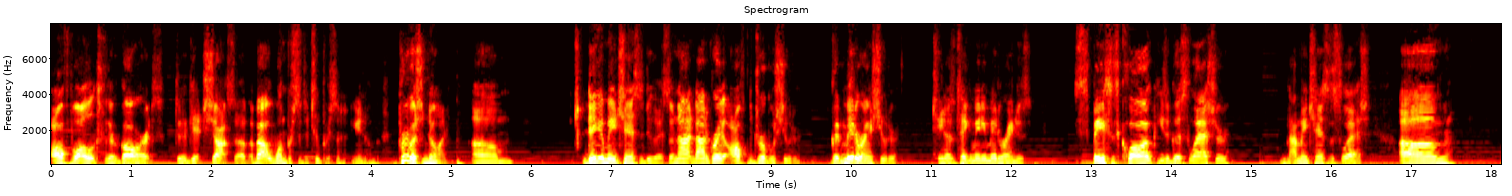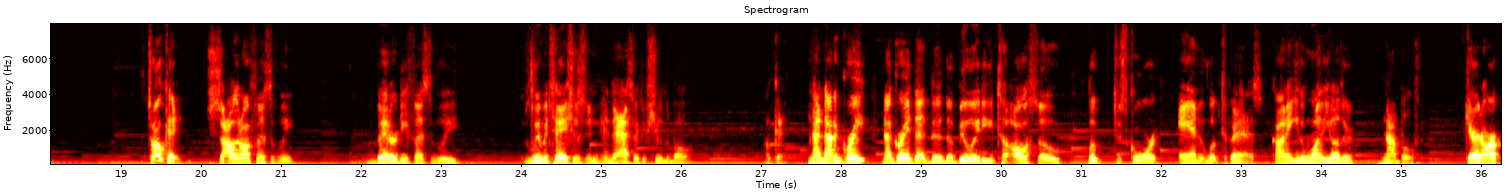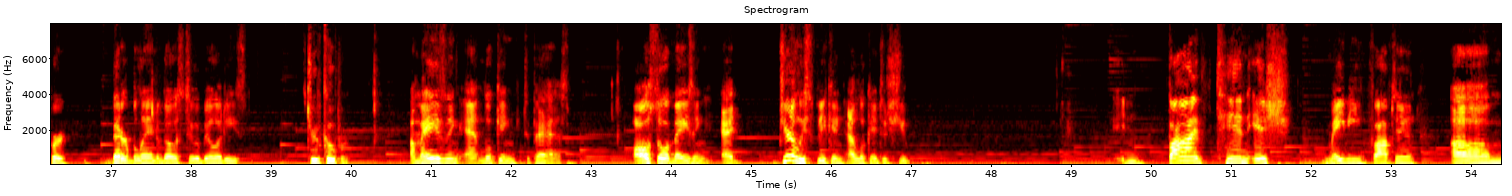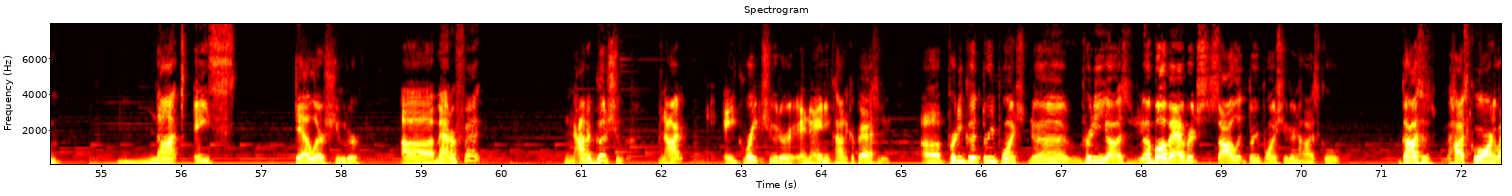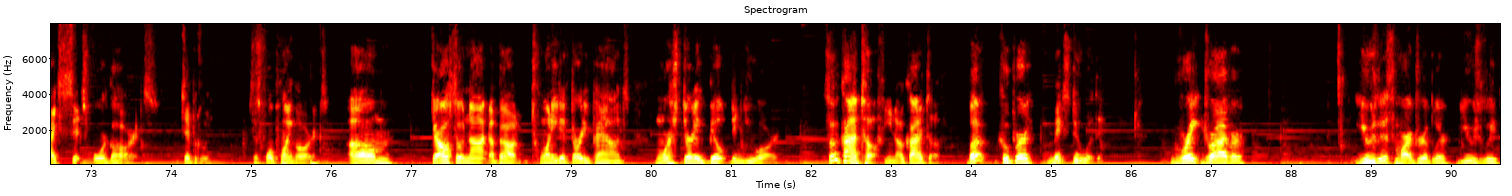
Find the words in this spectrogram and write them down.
off ball looks for their guards to get shots up, about 1% to 2%, you know, pretty much none. Um, didn't give me a chance to do that. So not not a great off the dribble shooter. Good mid range shooter. Team doesn't take many mid ranges. Space is clogged. He's a good slasher. Not many chances to slash. Um, so okay, solid offensively, better defensively. Limitations in, in the aspect of shooting the ball. Okay, not not a great, not great that the, the ability to also look to score and look to pass. Kind of either one or the other, not both. Jared Harper, better blend of those two abilities. Sharife Cooper, amazing at looking to pass. Also amazing at, generally speaking, at looking to shoot. In 5'10 ish, maybe 5'10, um, not a stellar shooter. Uh, matter of fact, not a good shooter, not a great shooter in any kind of capacity. Uh, pretty good three point, uh, pretty uh, above average, solid three point shooter in high school. guys in high school are like six four guards typically, just four point guards. Um, they're also not about twenty to thirty pounds more sturdy built than you are, so kind of tough, you know, kind of tough. But Cooper makes do with it. Great driver, usually a smart dribbler. Usually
